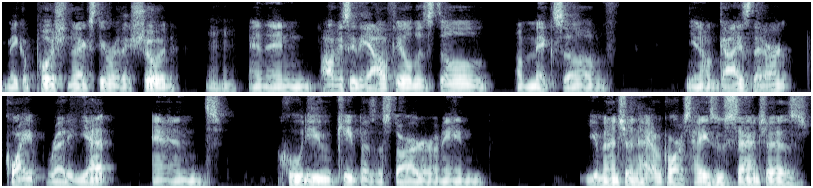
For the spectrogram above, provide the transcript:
make a push next year, or they should Mm-hmm. And then obviously the outfield is still a mix of, you know, guys that aren't quite ready yet. And who do you keep as a starter? I mean, you mentioned, of course, Jesus Sanchez.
